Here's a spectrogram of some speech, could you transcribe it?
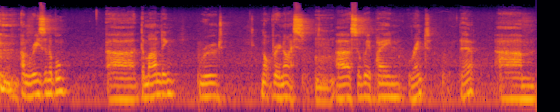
unreasonable, uh, demanding, rude, not very nice. Uh, so we're paying rent there. Um,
